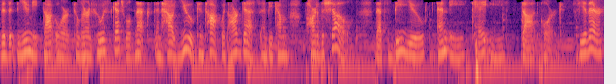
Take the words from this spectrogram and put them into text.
Visit beunique.org to learn who is scheduled next and how you can talk with our guests and become part of the show. That's B-U-N-E-K-E dot org. See you there.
